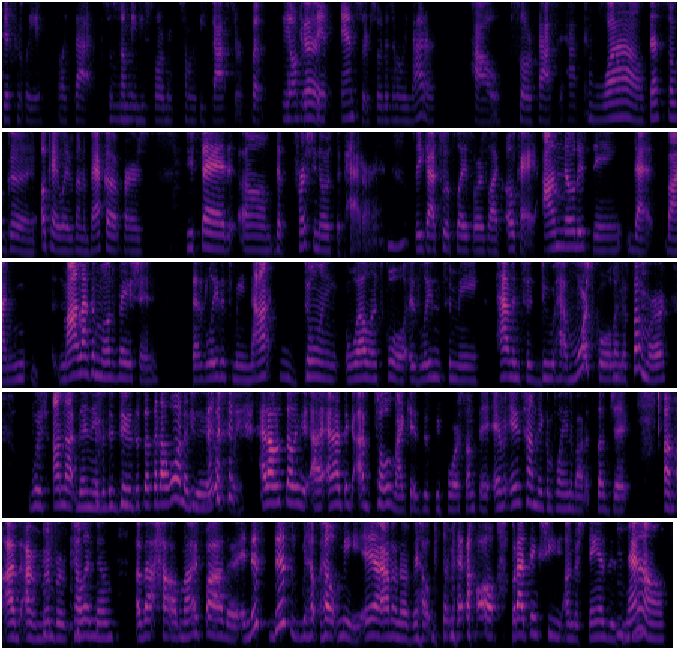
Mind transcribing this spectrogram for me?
differently like that. So mm. some may be mm. slower, some may be faster, but they that's all get good. the same answer. So it doesn't really matter how slow or fast it happens. Wow, that's so good. Okay, wait, we're gonna back up first. You said um the first you noticed the pattern. Mm-hmm. So you got to a place where it's like, okay, I'm noticing that by m- my lack of motivation that's leading to me not doing well in school is leading to me having to do have more school in the summer which I'm not being able to do the stuff that I want to do. Exactly. and I was telling you, I, and I think I've told my kids this before. Something anytime they complain about a subject, um, I, I remember telling them about how my father and this this helped me. Yeah, I don't know if it helped them at all, but I think she understands this mm-hmm. now.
